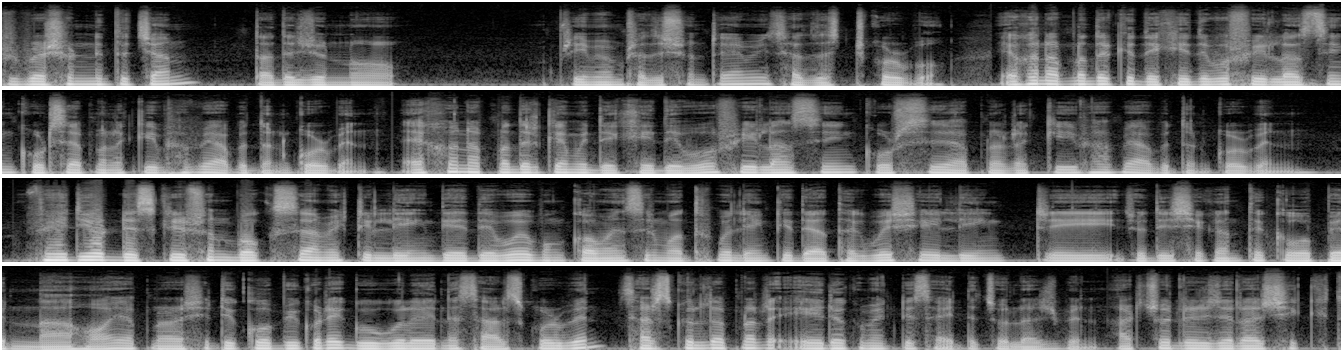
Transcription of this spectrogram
প্রিপারেশন নিতে চান, তাদের জন্য প্রিমিয়াম সাজেশনটাই আমি সাজেস্ট করব। এখন আপনাদেরকে দেখিয়ে দেবো ফ্রিলান্সিং কোর্সে আপনারা কীভাবে আবেদন করবেন। এখন আপনাদেরকে আমি দেখিয়ে দেবো ফ্রিলান্সিং কোর্সে আপনারা কীভাবে আবেদন করবেন। ভিডিওর ডেসক্রিপশন বক্সে আমি একটি লিঙ্ক দিয়ে দেবো এবং কমেন্টসের মাধ্যমে লিঙ্কটি দেওয়া থাকবে। সেই লিঙ্কটি যদি সেখান থেকে ওপেন না হয়, আপনারা সেটি কপি করে গুগলে এনে সার্চ করবেন। সার্চ করলে আপনারা এইরকম একটি সাইটে চলে আসবেন। আটচল্লিশ জেলার শিক্ষিত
